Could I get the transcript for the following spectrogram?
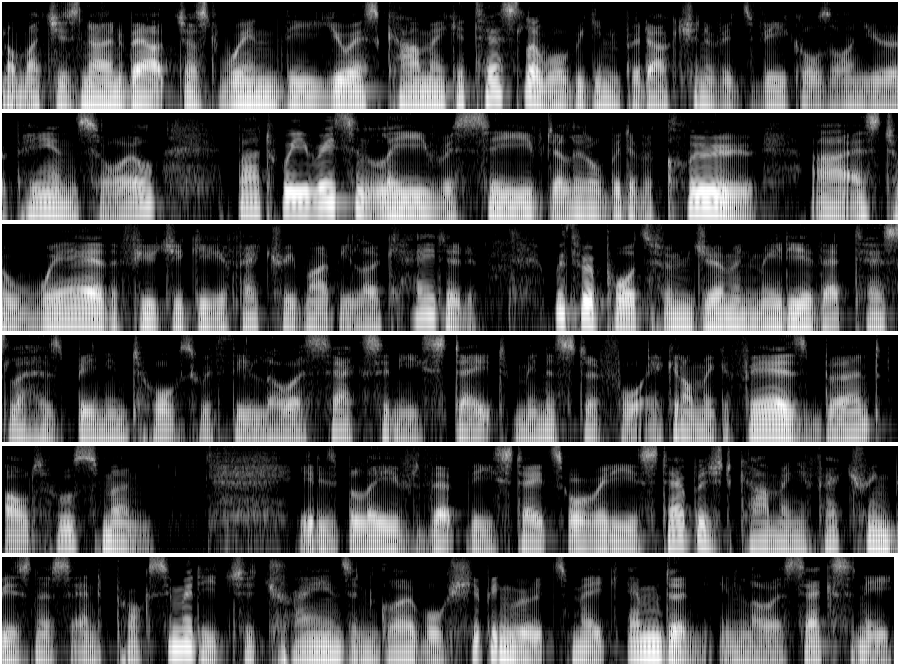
Not much is known about just when the US carmaker Tesla will begin production of its vehicles on European soil, but we recently received a little bit of a clue uh, as to where the future Gigafactory might be located, with reports from German media that Tesla has been in talks with the Lower Saxony State Minister for Economic Affairs, Bernd Althusmann. It is believed that the state's already established car manufacturing business and proximity to trains and global shipping routes make Emden in Lower Saxony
